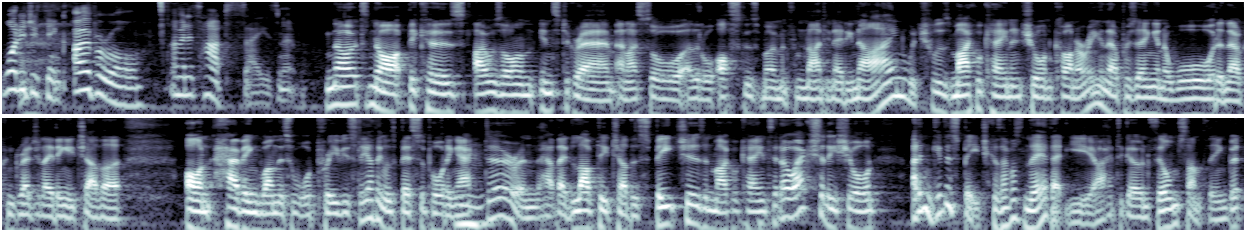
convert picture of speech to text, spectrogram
What did you think overall? I mean, it's hard to say, isn't it? No, it's not because I was on Instagram and I saw a little Oscars moment from 1989, which was Michael Caine and Sean Connery, and they were presenting an award and they were congratulating each other on having won this award previously. I think it was Best Supporting Actor, and how they'd loved each other's speeches. And Michael Caine said, "Oh, actually, Sean, I didn't give a speech because I wasn't there that year. I had to go and film something, but."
